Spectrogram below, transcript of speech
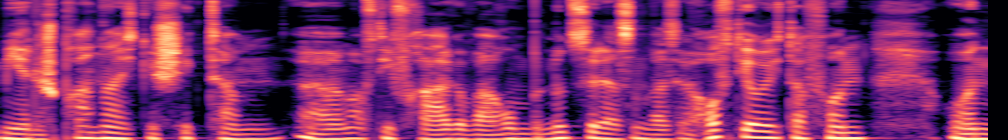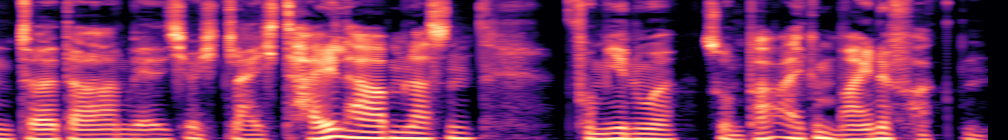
mir eine Sprachnachricht geschickt haben äh, auf die Frage, warum benutzt ihr das und was erhofft ihr euch davon? Und äh, daran werde ich euch gleich teilhaben lassen. Von mir nur so ein paar allgemeine Fakten.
